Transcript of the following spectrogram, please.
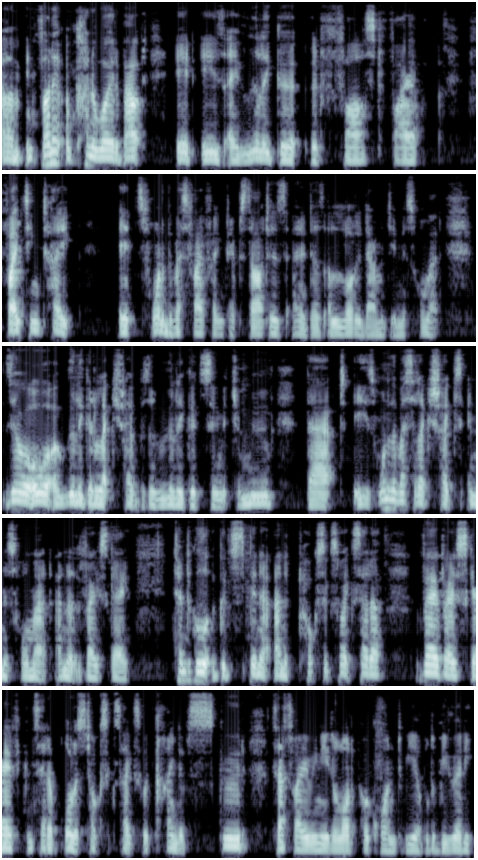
Um, Infernape, I'm kind of worried about. It is a really good, fast fire fighting type it's one of the best firefighting type starters and it does a lot of damage in this format. Zeraora really good electric type with a really good signature move that is one of the best electric types in this format and it's very scary. Tentacool, a good spinner and a toxic spike setter. Very, very scary. If you can set up all its toxic spikes, we're kind of screwed. So that's why we need a lot of Pokemon to be able to be ready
